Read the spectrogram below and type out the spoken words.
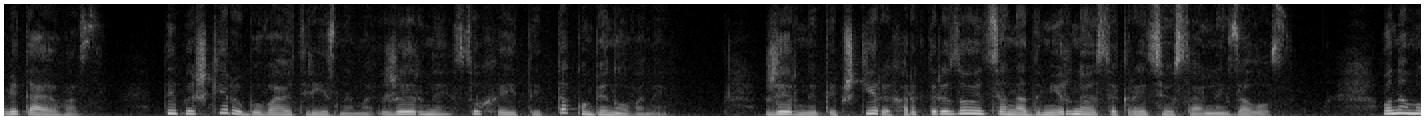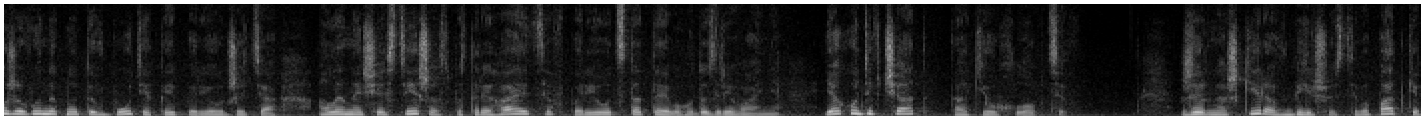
Вітаю вас! Типи шкіри бувають різними: жирний, сухий тип та комбінований. Жирний тип шкіри характеризується надмірною секрецією сальних залоз. Вона може виникнути в будь-який період життя, але найчастіше спостерігається в період статевого дозрівання, як у дівчат, так і у хлопців. Жирна шкіра в більшості випадків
